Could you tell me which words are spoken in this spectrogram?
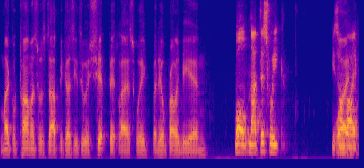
Michael Thomas was out because he threw a shit fit last week, but he'll probably be in. Well, not this week. He's on Why? bye.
